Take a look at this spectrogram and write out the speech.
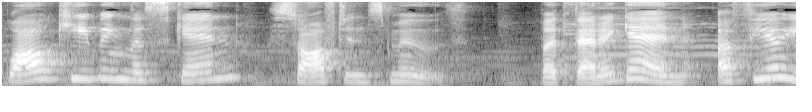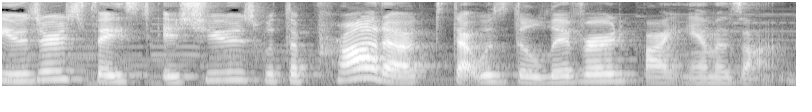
while keeping the skin soft and smooth. But then again, a few users faced issues with the product that was delivered by Amazon.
